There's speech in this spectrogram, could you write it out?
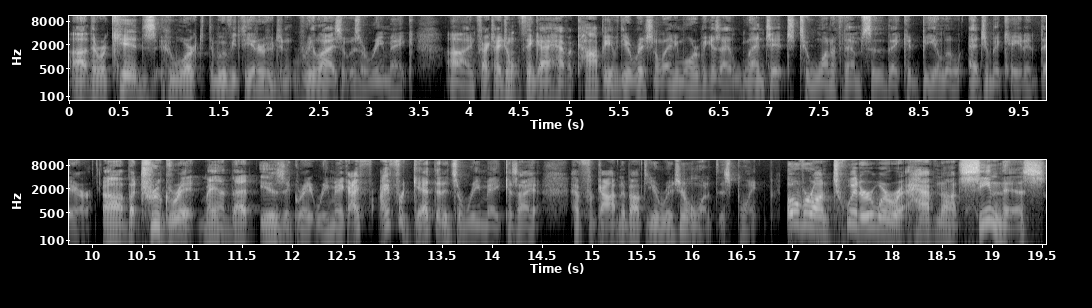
Uh, there were kids who worked at the movie theater who didn't realize it was a remake. Uh, in fact, I don't think I have a copy of the original anymore because I lent it to one of them so that they could be a little educated there. Uh, but True Grit, man, that is a great remake. I, I forget that it's a remake because I have forgotten about the original one at this point. Over on Twitter, where we have not seen this,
